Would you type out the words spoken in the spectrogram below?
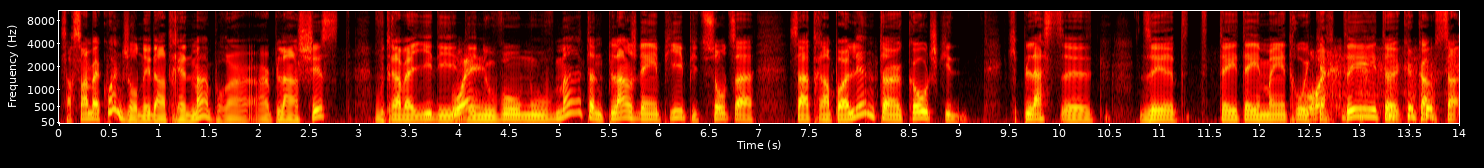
Ça ressemble à quoi une journée d'entraînement pour un, un planchiste? Vous travaillez des, Ouais. des nouveaux mouvements? Tu as une planche d'un pied puis tu sautes sa, sa trampoline? Tu as un coach qui, qui place, dire, tes mains trop Ouais. écartées? que- comme ça-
